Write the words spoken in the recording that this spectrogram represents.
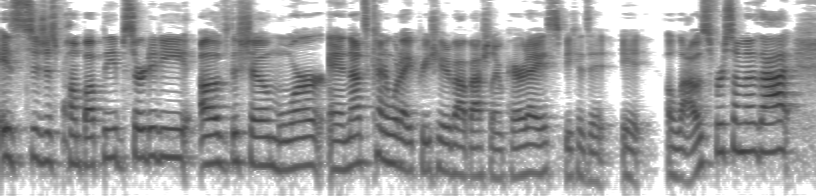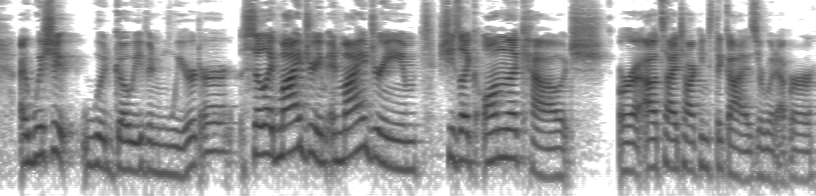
is to just pump up the absurdity of the show more, and that's kind of what I appreciate about Bachelor in Paradise because it it allows for some of that. I wish it would go even weirder. So like my dream, in my dream, she's like on the couch or outside talking to the guys or whatever.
